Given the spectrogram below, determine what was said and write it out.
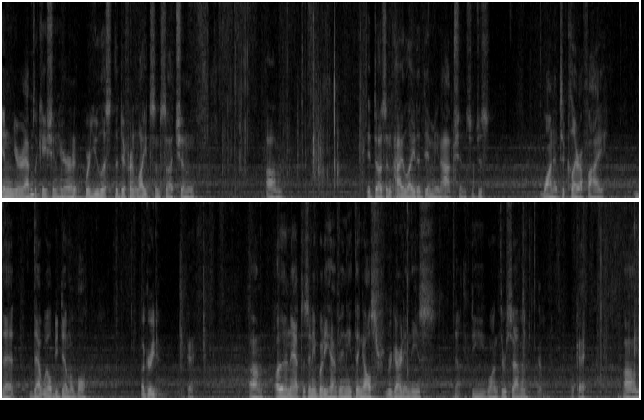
in your application here, where you list the different lights and such, and, um, it doesn't highlight a dimming option, so just wanted to clarify that that will be dimmable. Agreed. Okay. Um, Other than that, does anybody have anything else regarding these No. D one through seven? No. Okay. Um,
